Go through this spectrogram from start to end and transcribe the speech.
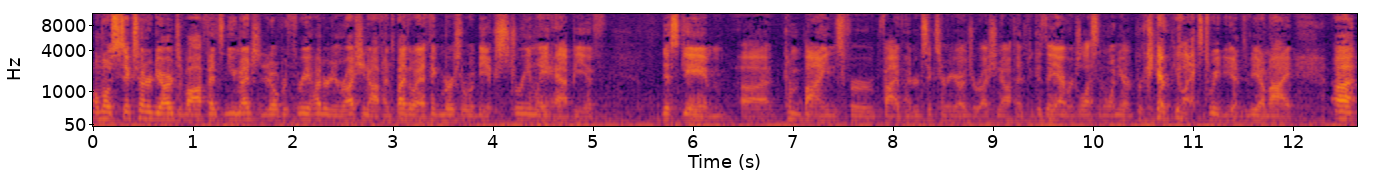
Almost 600 yards of offense, and you mentioned it over 300 in rushing offense. By the way, I think Mercer would be extremely happy if this game uh, combines for 500, 600 yards of rushing offense because they averaged less than one yard per carry last week against VMI. Uh,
